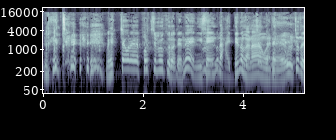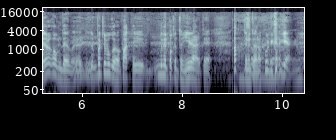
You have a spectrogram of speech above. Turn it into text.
めっちゃ、めっちゃ俺、ポチ袋でね、2000円ぐらい入ってんのかな、思って、うんちょっと喜んで、ポチ袋をパッて胸ポケットに入れられて、パッて見たら、ふりかけやね。ん。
